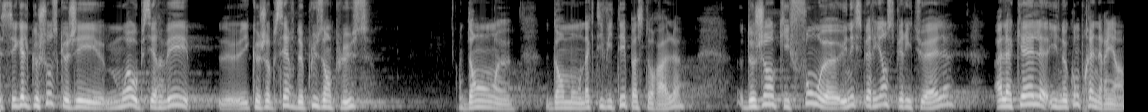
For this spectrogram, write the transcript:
c'est quelque chose que j'ai, moi, observé euh, et que j'observe de plus en plus dans, euh, dans mon activité pastorale, de gens qui font euh, une expérience spirituelle à laquelle ils ne comprennent rien.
